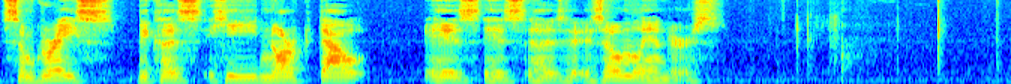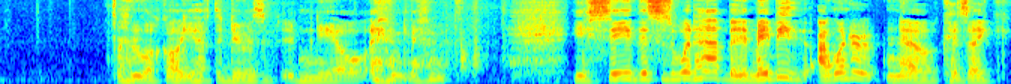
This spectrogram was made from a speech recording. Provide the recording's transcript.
some grace because he narked out his his his, his homelanders. And look, all you have to do is kneel, and, and you see, this is what happened. Maybe I wonder. No, because like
